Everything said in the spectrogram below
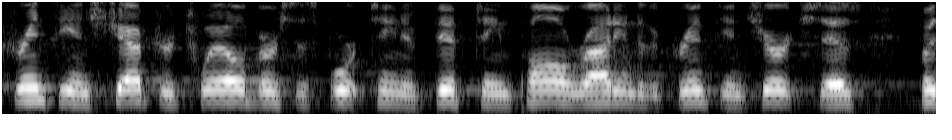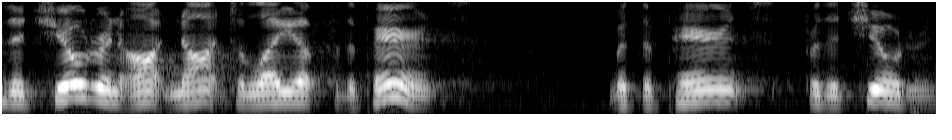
Corinthians chapter 12 verses 14 and 15 Paul writing to the Corinthian church says for the children ought not to lay up for the parents but the parents for the children.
